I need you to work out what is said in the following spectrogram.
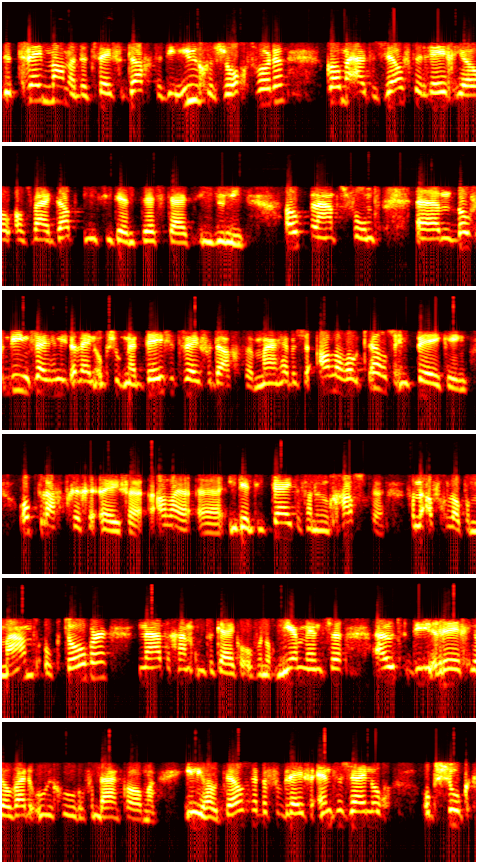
de twee mannen, de twee verdachten die nu gezocht worden, komen uit dezelfde regio als waar dat incident destijds in juni ook plaatsvond. Um, bovendien zijn ze niet alleen op zoek naar deze twee verdachten... maar hebben ze alle hotels in Peking opdracht gegeven... alle uh, identiteiten van hun gasten van de afgelopen maand, oktober... na te gaan om te kijken of er nog meer mensen uit die regio... waar de Oeigoeren vandaan komen, in die hotels hebben verbleven. En ze zijn nog op zoek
